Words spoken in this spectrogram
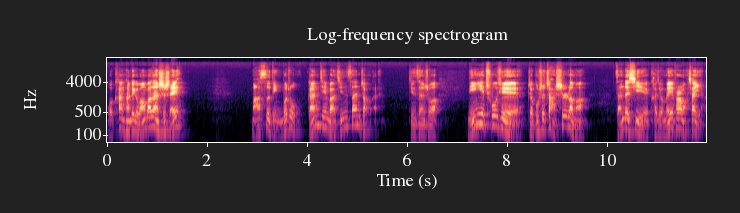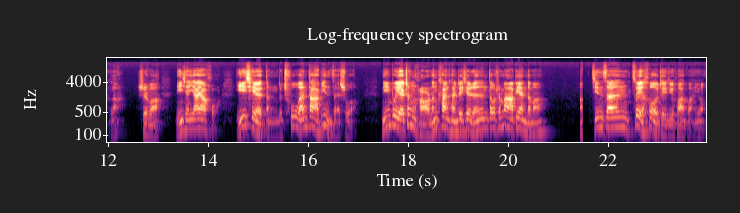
我看看这个王八蛋是谁。”马四顶不住，赶紧把金三找来。金三说：“您一出去，这不是诈尸了吗？咱的戏可就没法往下演了。师傅，您先压压火。”一切等着出完大殡再说。您不也正好能看看这些人都是嘛变的吗？金三最后这句话管用，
